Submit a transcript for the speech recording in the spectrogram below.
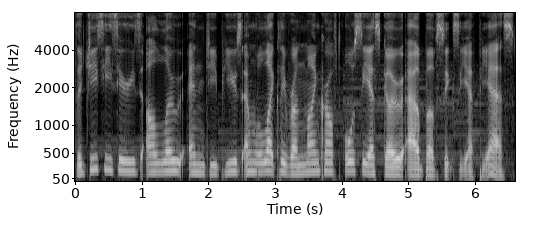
The GT series are low-end GPUs and will likely run Minecraft or CSGO at above 60 FPS.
